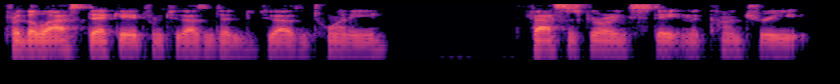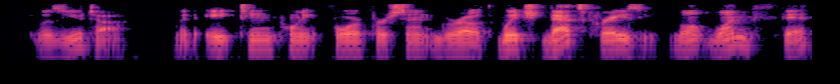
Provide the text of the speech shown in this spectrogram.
for the last decade from 2010 to 2020, the fastest growing state in the country was Utah with 18.4% growth, which that's crazy. One fifth.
